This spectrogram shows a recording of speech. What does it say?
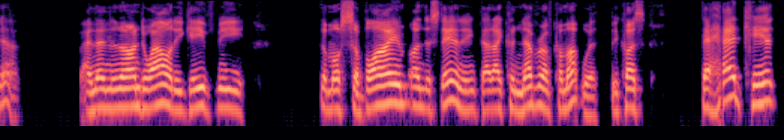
Yeah. And then the non-duality gave me the most sublime understanding that I could never have come up with because the head can't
